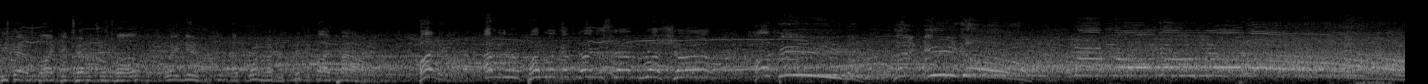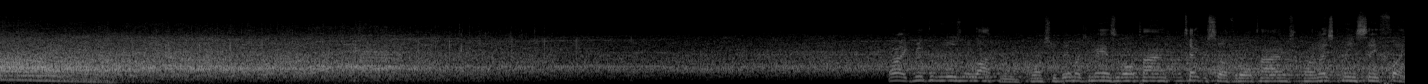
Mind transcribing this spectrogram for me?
He stands 5 feet 10 inches weighing in at 155 pounds. Fighting out of the Republic of Dagestan, Russia, Khabib the Eagle Nurmagomedov. All right, commit to the rules in the locker room. I want you to obey my commands at all times, protect yourself at all times. I want a nice, clean, safe fight.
